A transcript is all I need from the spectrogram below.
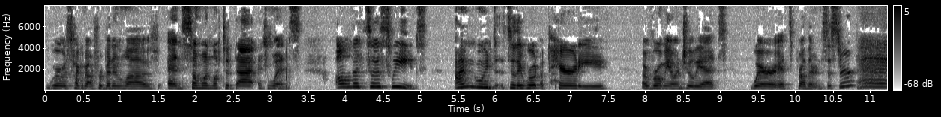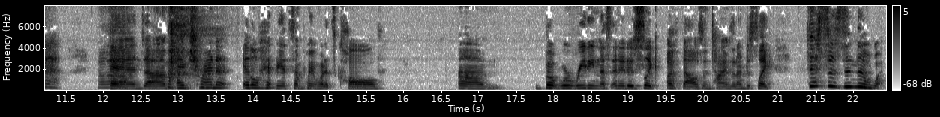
where it was talking about forbidden love, and someone looked at that and went, "Oh, that's so sweet." I'm going to. So they wrote a parody of Romeo and Juliet where it's brother and sister, and um, I'm trying to. It'll hit me at some point what it's called. Um, but we're reading this and it is like a thousand times, and I'm just like, this is in the what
